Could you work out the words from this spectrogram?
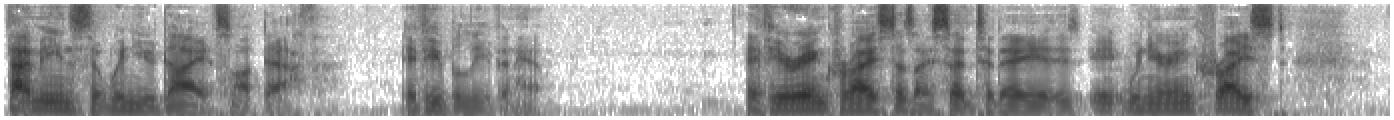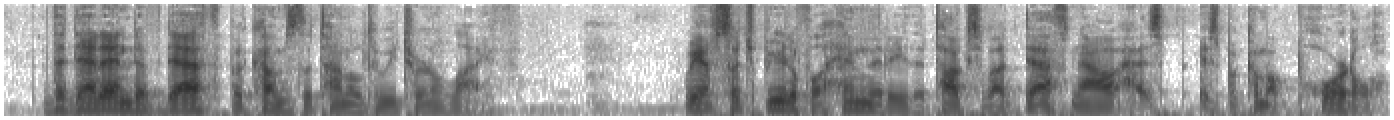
That means that when you die, it's not death, if you believe in him. If you're in Christ, as I said today, when you're in Christ, the dead end of death becomes the tunnel to eternal life. We have such beautiful hymnody that talks about death now has, has become a portal.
